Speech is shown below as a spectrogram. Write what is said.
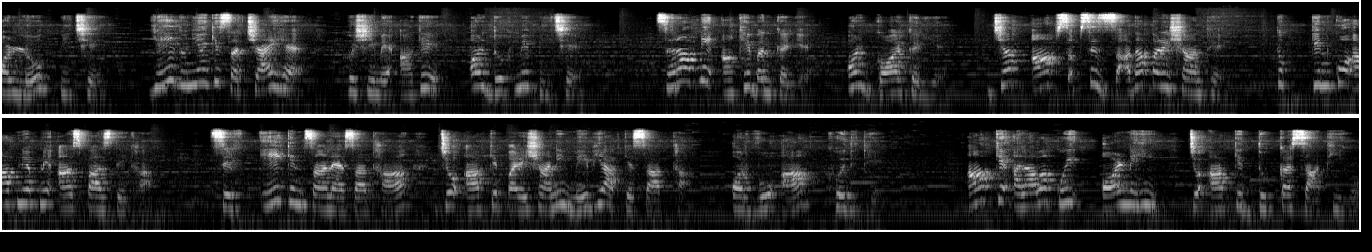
और लोग पीछे। यही दुनिया की सच्चाई है, खुशी में आगे और दुख में पीछे। जरा अपनी आँखें बंद करिए और गौर करिए, जब आप सबसे ज़्यादा परेशान थे तो किनको आपने अपने आसपास देखा? सिर्फ़ एक इंसान ऐसा था जो आपके परेशानी में भी आपके साथ था, और वो आप खुद थे। आपके अलावा कोई और नहीं जो आपके दुख का साथी हो।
